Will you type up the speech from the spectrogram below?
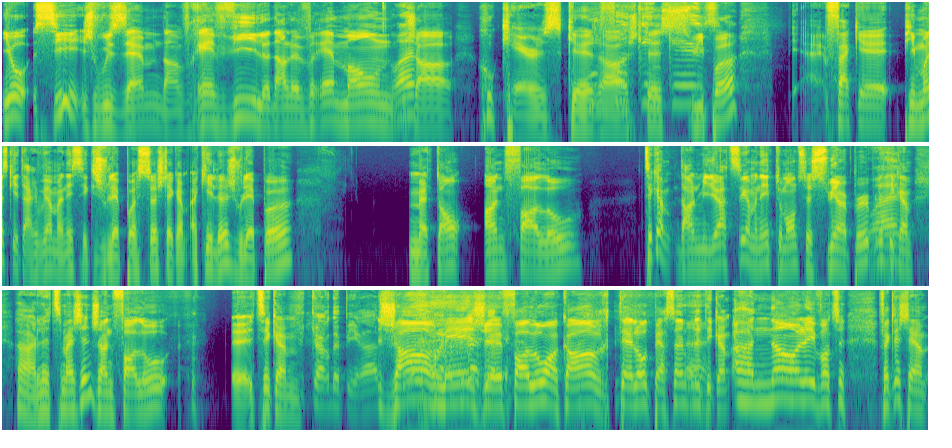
yo, si je vous aime dans vraie vie, là, dans le vrai monde, Ouais. genre, who cares que, Who genre, je te cares? suis pas? Euh, Fait que, puis moi, ce qui est arrivé à un moment donné, c'est que je voulais pas ça. J'étais comme, OK, là, je voulais pas, mettons, unfollow. Tu sais, comme dans le milieu artistique, à un moment donné, tout le monde se suit un peu. Puis là, t'es comme, ah, là, t'imagines, j'unfollow. euh, tu sais, comme, Cœur de pirate. genre, mais je follow encore telle autre personne. Puis là, t'es comme, ah non, là, ils vont. Fait que là, j'étais comme,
